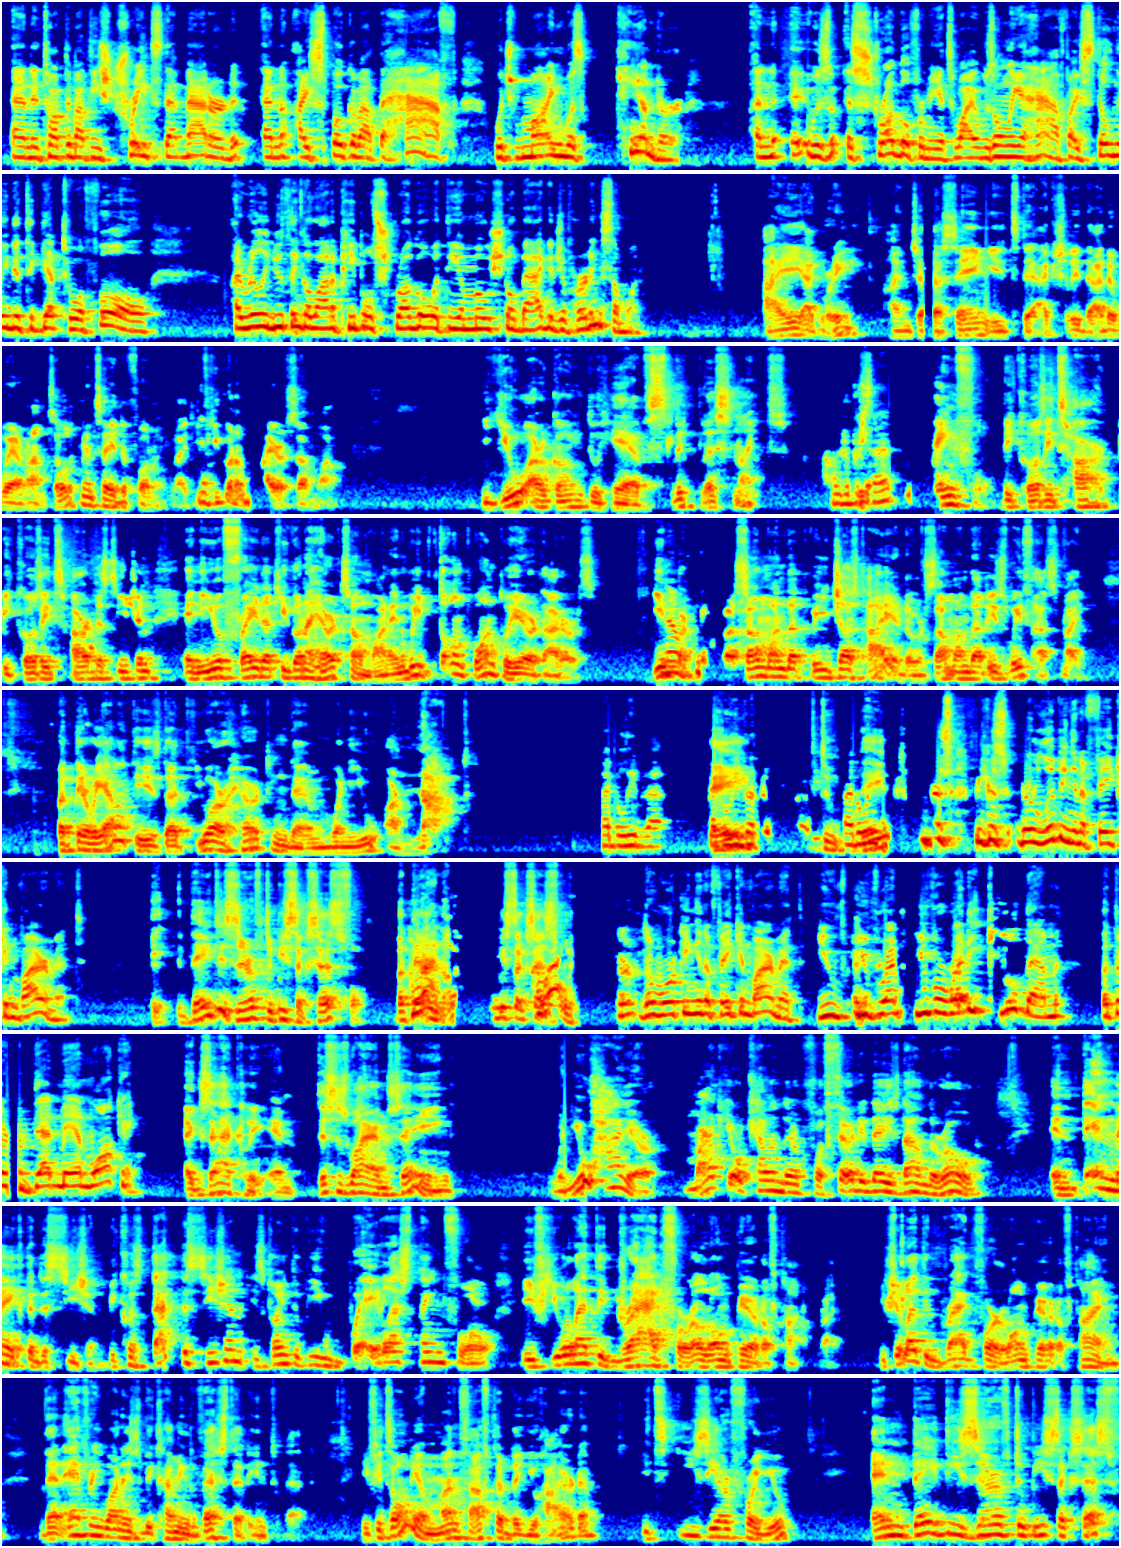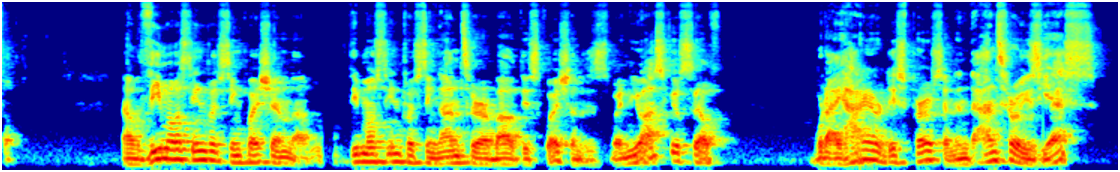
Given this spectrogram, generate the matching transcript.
and it talked about these traits that mattered. And I spoke about the half which mine was candor and it was a struggle for me. It's why it was only a half. I still needed to get to a full. I really do think a lot of people struggle with the emotional baggage of hurting someone. I agree. I'm just saying it's the, actually the other way around. So let me say the following: right? If you're going to fire someone, you are going to have sleepless nights. Hundred percent. Painful because it's hard, because it's hard decision, and you're afraid that you're going to hurt someone, and we don't want to hurt others in no. particular, someone that we just hired or someone that is with us, right? But the reality is that you are hurting them when you are not. I believe that. I they believe that. To, I believe they, because because they're living in a fake environment. They deserve to be successful, but they're not to be successful. They're, they're working in a fake environment. You've you've read, you've already killed them, but they're a dead man walking. Exactly, and this is why I'm saying, when you hire, mark your calendar for 30 days down the road, and then make the decision because that decision is going to be way less painful if you let it drag for a long period of time, right? If you let it drag for a long period of time, then everyone is becoming vested into that. If it's only a month after that you hire them, it's easier for you and they deserve to be successful. Now, the most interesting question, the most interesting answer about this question is when you ask yourself, would I hire this person? And the answer is yes.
